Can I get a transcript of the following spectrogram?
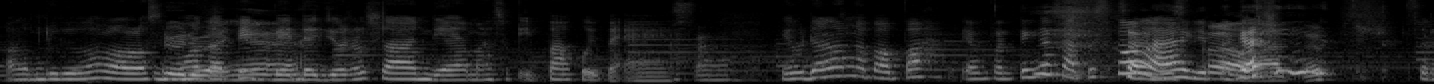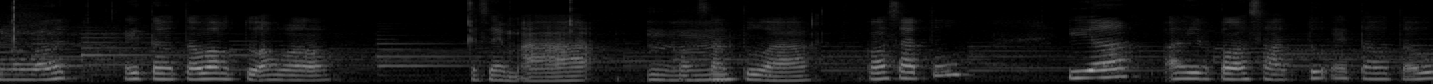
alhamdulillah lolos semua tapi Dua-duanya. beda jurusan dia masuk IPA aku IPS ya udahlah nggak apa-apa yang penting kan satu sekolah satu gitu sekolah kan tuh. seneng banget eh tahu-tahu waktu awal SMA kelas Hmm. satu lah. Kelas satu iya akhir kelas satu eh tahu-tahu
